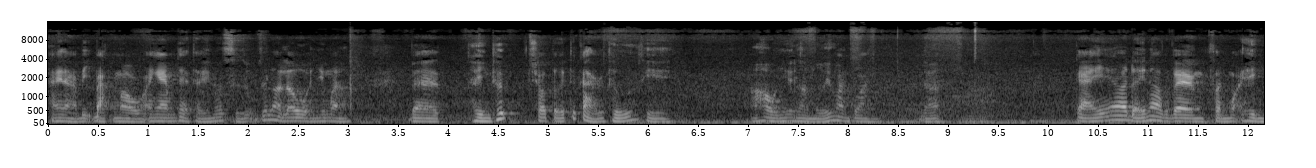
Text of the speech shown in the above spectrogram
hay là bị bạc màu. Anh em có thể thấy nó sử dụng rất là lâu rồi, nhưng mà về hình thức cho tới tất cả các thứ thì nó hầu như là mới hoàn toàn. Đó. Cái ờ, đấy là về phần ngoại hình,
